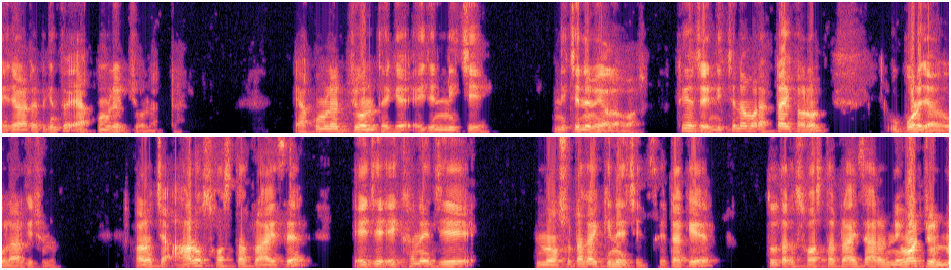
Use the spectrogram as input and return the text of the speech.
এই জায়গাটাতে কিন্তু অ্যাকুমুলেট জোন একটা। অ্যাকুমুলেট জোন থেকে এই যে নিচে নিচে নেমে গেল আবার, ঠিক আছে? নিচে নামার একটাই কারণ, উপরে যাবে বলে আর কিছু না। কারণ হচ্ছে আরও সস্তা প্রাইসে এই যে এখানে যে নশো টাকায় কিনেছে। সেটাকে তো তাকে সস্তা প্রাইসে আরও নেওয়ার জন্য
